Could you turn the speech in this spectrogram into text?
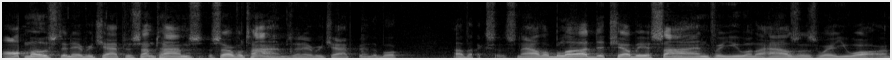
almost in every chapter, sometimes several times in every chapter in the book of Exodus. Now the blood shall be a sign for you in the houses where you are,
